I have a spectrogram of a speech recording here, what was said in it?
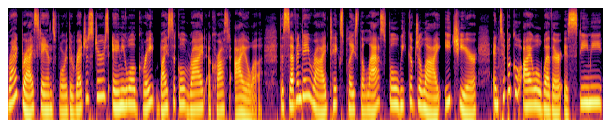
RAGBRAI stands for the Register's Annual Great Bicycle Ride Across Iowa. The seven day ride takes place the last full week of July each year, and typical Iowa weather is steamy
